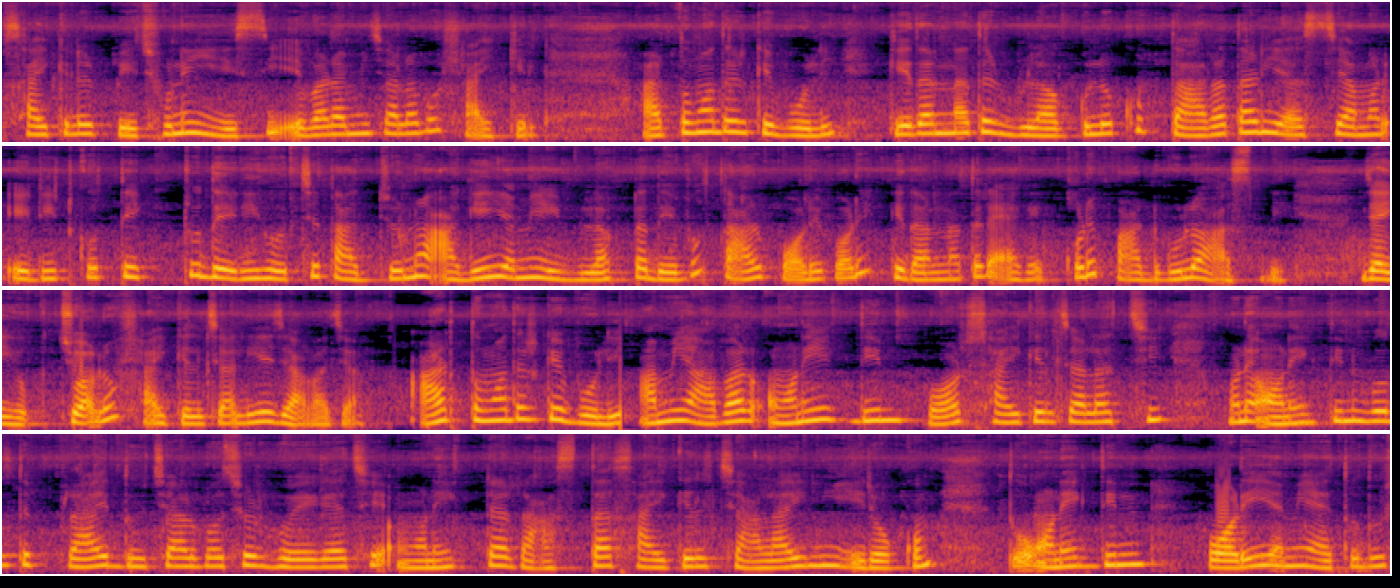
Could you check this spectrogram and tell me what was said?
সাইকেলের পেছনেই এসি, এবার আমি চালাবো সাইকেল। আর তোমাদেরকে বলি, কেদারনাথের ব্লগগুলো খুব তাড়াতাড়ি আসছে, আমার এডিট করতে একটু দেরি হচ্ছে, তার জন্য আগেই আমি এই ব্লগটা দেবো তার পরে পরে কেদারনাথের এক এক করে পার্টগুলো আসবে। যাই হোক, চলো সাইকেল চালিয়ে যাওয়া যাক। আর তোমাদেরকে বলি, আমি আবার অনেক দিন পর সাইকেল চালাচ্ছি। মানে অনেক দিন বলতে প্রায় দু চার বছর হয়ে গেছে, অনেকটা রাস্তা সাইকেল চালাইনি এরকম। তো অনেক দিন পরেই আমি এত দূর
